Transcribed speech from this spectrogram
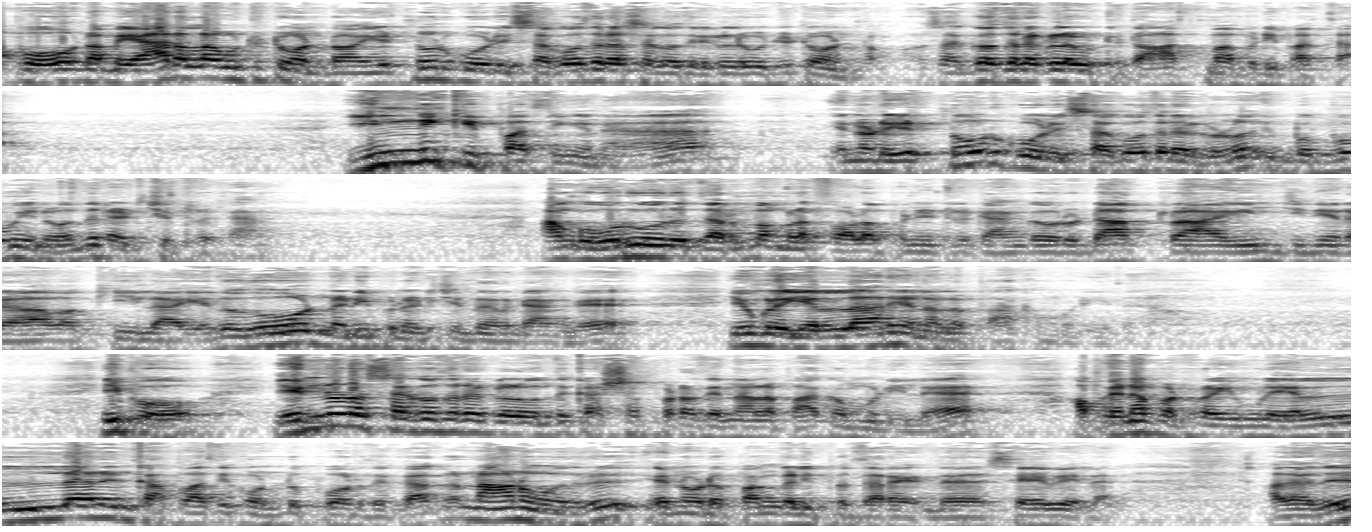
அப்போது நம்ம யாரெல்லாம் விட்டுட்டு வந்துட்டோம்? எட்நூறு கோடி சகோதர சகோதரிகளை விட்டுட்டு வந்துட்டோம். சகோதரர்களை விட்டுட்டோம். ஆத்மா அப்படி பார்த்தா. இன்னைக்கு பார்த்தீங்கன்னா என்னோட எட்நூறு கோடி சகோதரர்களும் இப்போ பூமியில் வந்து நடிச்சிட்டு இருக்காங்க. அவங்க ஒரு ஒரு தர்மங்களை ஃபாலோ பண்ணிகிட்ருக்காங்க இருக்காங்க. ஒரு டாக்டரா இன்ஜினியரா வக்கீலா ஏதோ நடிப்பு நடிச்சுட்டு இருக்காங்க. இவங்களை எல்லாரையும் என்னால் பார்க்க முடியுது. இப்போ என்னோட சகோதரர்கள் வந்து கஷ்டப்படுறதை என்னால் பார்க்க முடியல. அப்போ என்ன பண்ணுறேன் இவங்களை எல்லாரையும் காப்பாற்றி கொண்டு போகிறதுக்காக நானும் ஒரு என்னோட பங்களிப்பு தரேன் இந்த சேவையில். அதாவது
